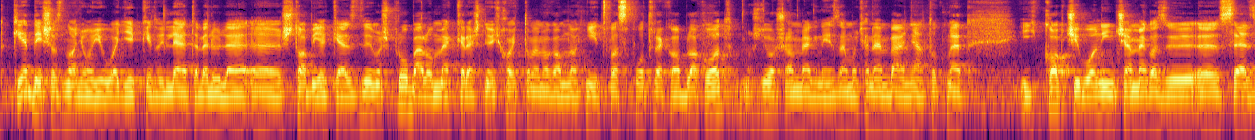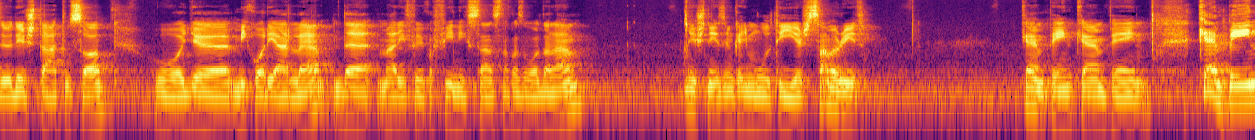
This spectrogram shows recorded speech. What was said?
A kérdés az nagyon jó egyébként, hogy lehet-e belőle stabil kezdő. Most próbálom megkeresni, hogy hagytam-e magamnak nyitva spotrek ablakot. Most gyorsan megnézem, hogyha nem bánjátok, mert így kapcsiból nincsen meg az ő szerződés státusza, hogy mikor jár le, de már itt vagyok a Phoenix Suns-nak az oldalán és nézzünk egy multi-year summary-t. Campaign, campaign. Campaign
